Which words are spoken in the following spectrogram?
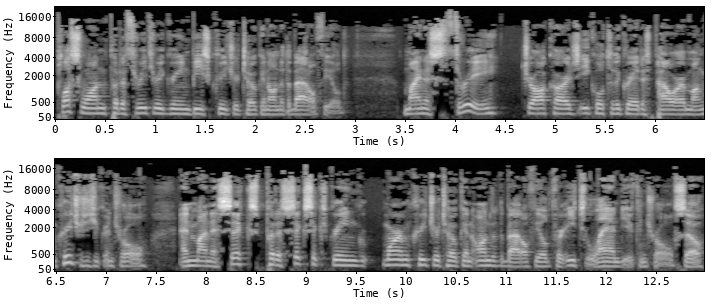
plus one, put a three three green beast creature token onto the battlefield. Minus three, draw cards equal to the greatest power among creatures you control, and minus six, put a six six green worm creature token onto the battlefield for each land you control. So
